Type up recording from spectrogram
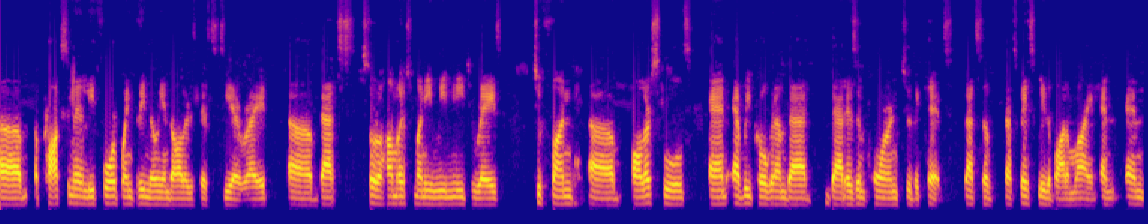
um, approximately 4.3 million dollars this year, right? Uh, that's sort of how much money we need to raise to fund uh, all our schools and every program that that is important to the kids. That's the that's basically the bottom line. And and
